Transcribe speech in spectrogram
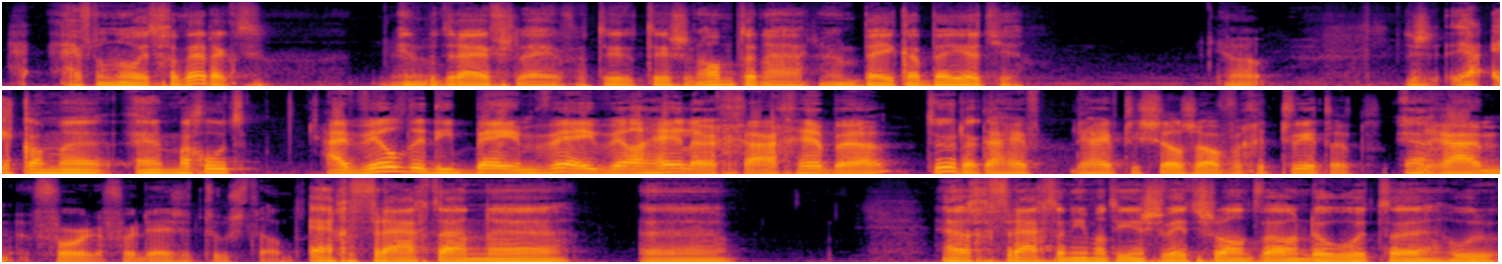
Hij heeft nog nooit gewerkt in het bedrijfsleven. Het is, het is een ambtenaar, een BKB'ertje. Ja. Dus ja, ik kan me... En, maar goed, Hij wilde die BMW wel heel erg graag hebben. tuurlijk. Daar heeft, daar heeft hij zelfs over getwitterd. Ja. Ruim voor, voor deze toestand. En gevraagd aan, ja, gevraagd aan iemand die in Zwitserland woonde hoe het, hoe,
